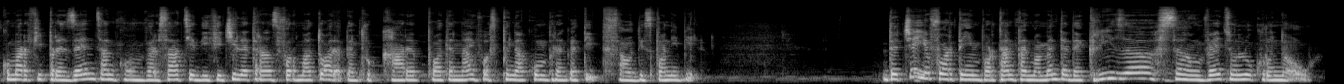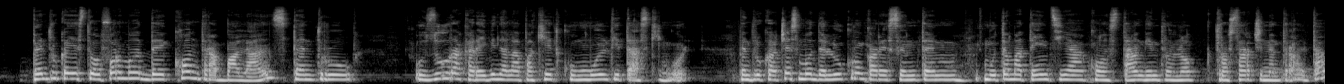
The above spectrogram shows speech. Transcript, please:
cum ar fi prezența în conversații dificile transformatoare pentru care poate n-ai fost până acum pregătit sau disponibil. De ce e foarte important ca în momente de criză să înveți un lucru nou? Pentru că este o formă de contrabalans pentru uzura care vine la pachet cu multitasking-ul. Pentru că acest mod de lucru în care suntem, mutăm atenția constant dintr-un loc, într-o sarcină într-alta,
